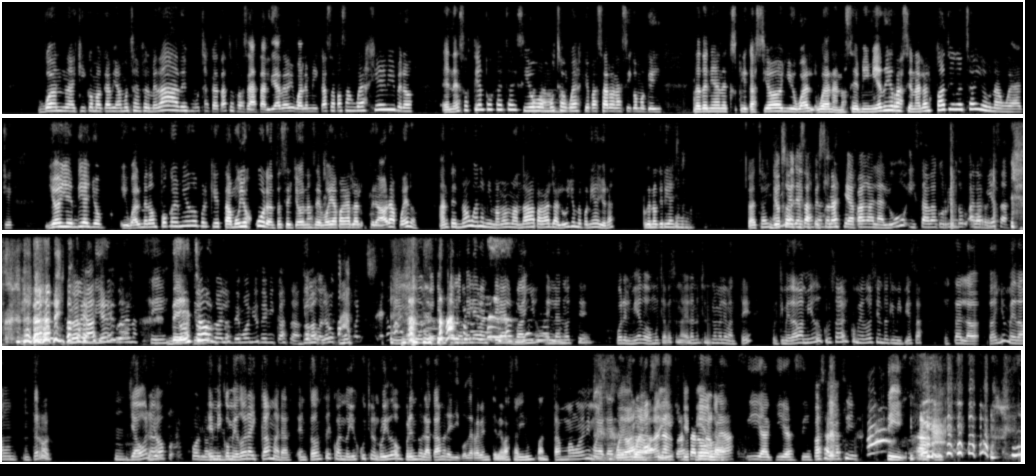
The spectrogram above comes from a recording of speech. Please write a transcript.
Bueno, aquí como que había muchas enfermedades, muchas catástrofes, o sea, hasta el día de hoy igual en mi casa pasan weas heavy, pero en esos tiempos, ¿cachai? Sí hubo muchas weas que pasaron así como que no tenían explicación, yo igual, bueno, no sé, mi miedo irracional al patio, ¿cachai? Es una weá que yo hoy en día yo igual me da un poco de miedo porque está muy oscuro, entonces yo no sé, voy a apagar la luz, pero ahora puedo. Antes no, bueno, mi mamá me mandaba a apagar la luz y yo me ponía a llorar porque no quería ir. Mm. ¿Cachai? Yo soy de ¿te esas personas que- apaga la luz y se va corriendo a la pieza. ¿No le también, eso? Sí. De hecho, uno de los demonios de mi casa. Yo Apago la luz. no me levanté al baño en la noche por el miedo. Muchas veces en la noche no me levanté porque me daba miedo cruzar al comedor siendo que mi pieza está al lado del baño, me daba un, un terror. Y ahora Yo por- por lo en mi comedor hay cámaras, entonces cuando yo escucho un ruido prendo la cámara y digo, de repente me va a salir un fantasma, weón, y me voy a caer Weona, risa". sí, va a estar la así, aquí, así. Va a salir así. Sí.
